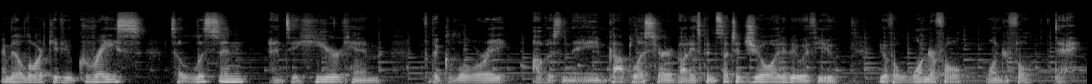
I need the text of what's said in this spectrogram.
And may the Lord give you grace to listen and to hear him for the glory of his name. God bless you, everybody. It's been such a joy to be with you. You have a wonderful, wonderful day.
